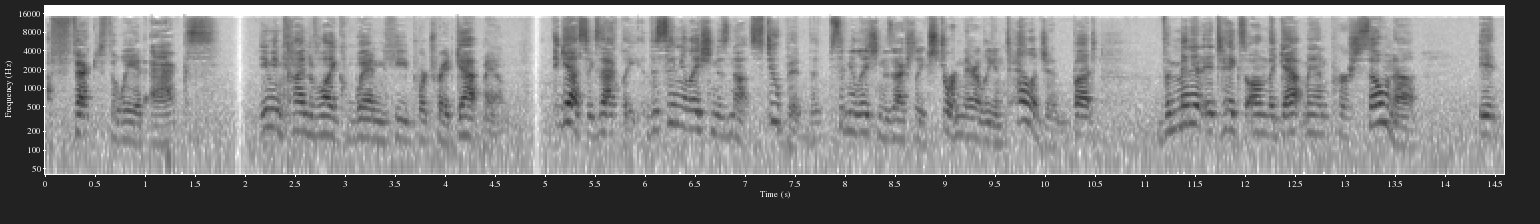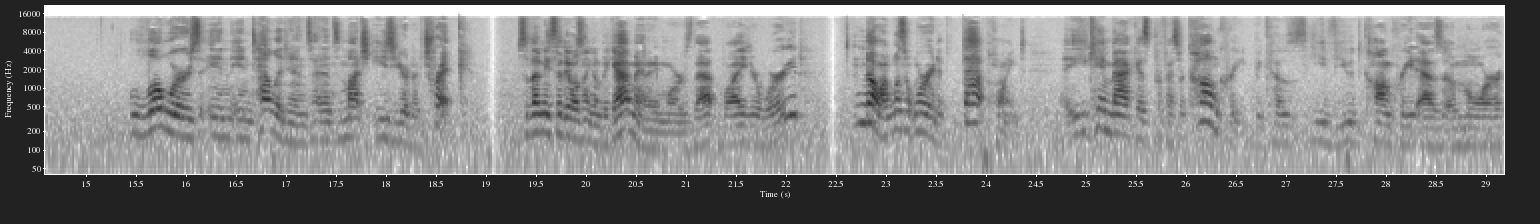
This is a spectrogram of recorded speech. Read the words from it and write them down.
affect the way it acts? You mean kind of like when he portrayed Gapman? Yes, exactly. The simulation is not stupid. The simulation is actually extraordinarily intelligent, but the minute it takes on the Gapman persona, it lowers in intelligence and it's much easier to trick. So then he said he wasn't going to be Gapman anymore. Is that why you're worried? No, I wasn't worried at that point. He came back as Professor Concrete because he viewed Concrete as a more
